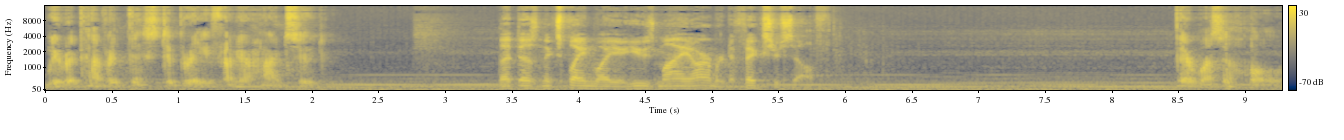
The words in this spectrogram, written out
We recovered this debris from your hardsuit. That doesn't explain why you used my armor to fix yourself. Was a hole.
